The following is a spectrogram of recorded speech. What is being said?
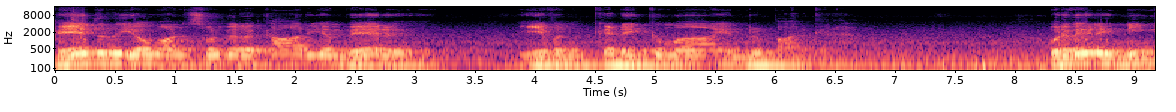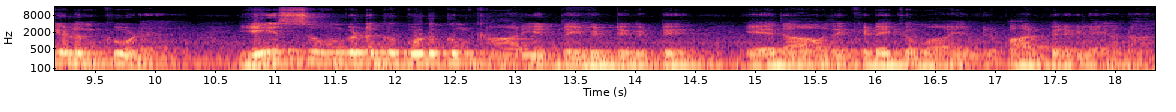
பேதுரு யோவான் சொல்கிற காரியம் வேறு. இவன் கிடைக்குமா என்று பார்க்கிறான் ஒருவேளை நீங்களும் கூட இயேசு உங்களுக்கு கொடுக்கும் காரியத்தை விட்டு விட்டு ஏதாவது கிடைக்குமா என்று பார்ப்பீர்களே ஆனால்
